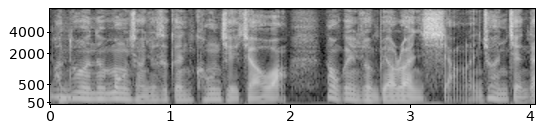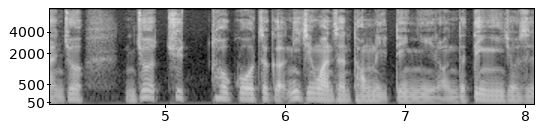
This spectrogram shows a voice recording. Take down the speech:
很多人的梦想就是跟空姐交往。那我跟你说，你不要乱想了，你就很简单，你就你就去透过这个，你已经完成同理定义了。你的定义就是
